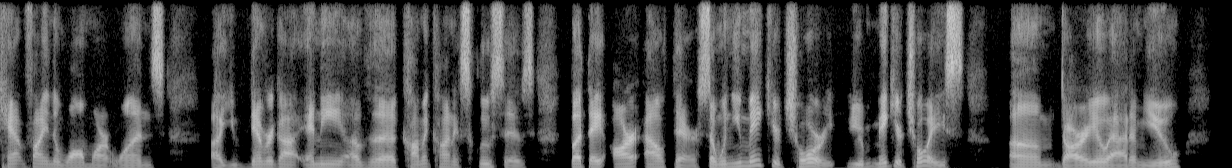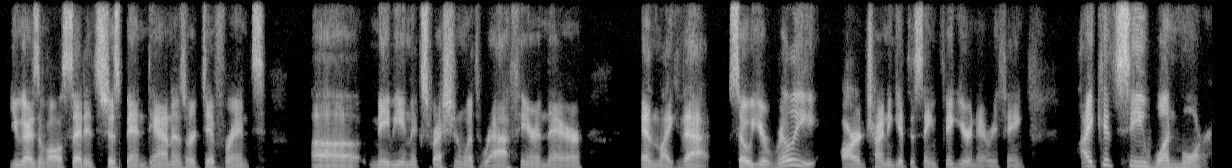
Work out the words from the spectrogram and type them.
can't find the Walmart ones. Uh, you never got any of the Comic Con exclusives, but they are out there. So when you make your choice, you make your choice. Um, Dario, Adam, you, you guys have all said it's just bandanas are different. Uh, maybe an expression with Raph here and there, and like that. So you're really are trying to get the same figure and everything. I could see one more,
